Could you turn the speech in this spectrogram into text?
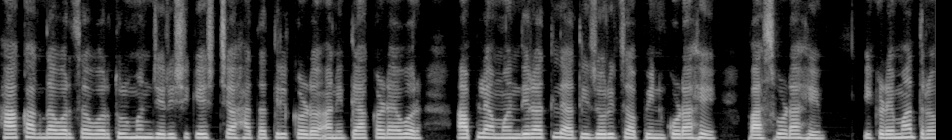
हा कागदावरचा वर्तुळ म्हणजे ऋषिकेशच्या हातातील कडं आणि त्या कड्यावर आपल्या मंदिरातल्या तिजोरीचा पिनकोड आहे, पासवर्ड आहे. इकडे मात्र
